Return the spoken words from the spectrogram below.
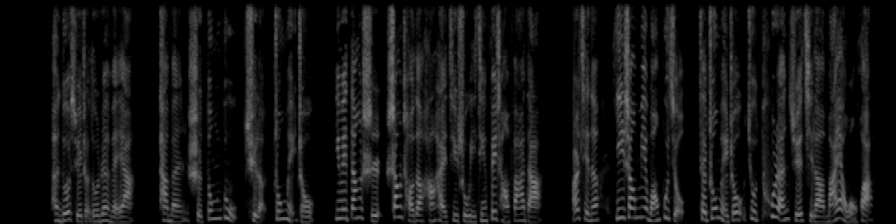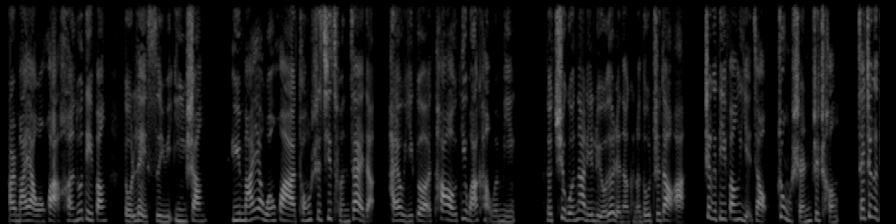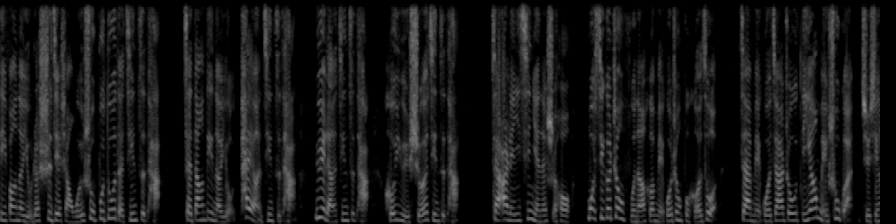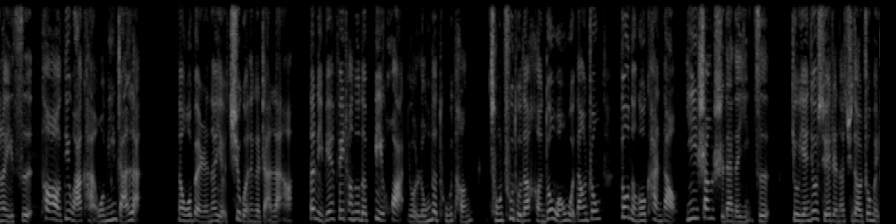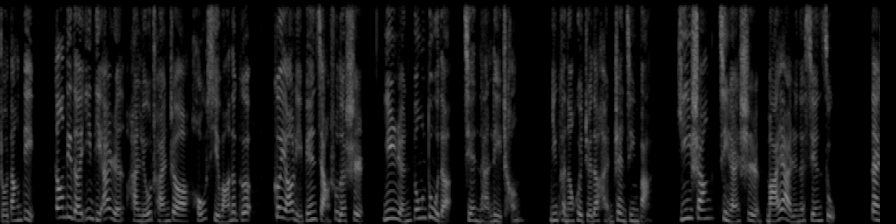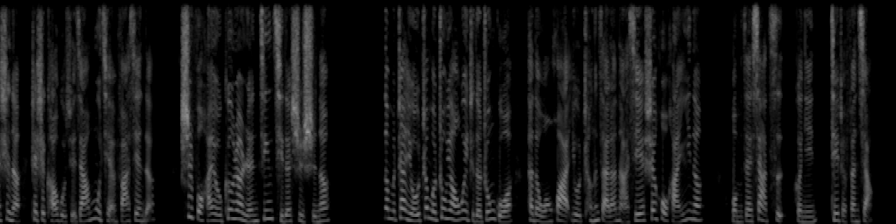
很多学者都认为啊，他们是东渡去了中美洲。因为当时商朝的航海技术已经非常发达，而且呢，殷商灭亡不久，在中美洲就突然崛起了玛雅文化，而玛雅文化很多地方都类似于殷商。与玛雅文化同时期存在的还有一个特奥蒂瓦坎文明。那去过那里旅游的人呢，可能都知道啊，这个地方也叫众神之城。在这个地方呢，有着世界上为数不多的金字塔，在当地呢有太阳金字塔、月亮金字塔和羽蛇金字塔。在二零一七年的时候，墨西哥政府呢和美国政府合作，在美国加州迪昂美术馆举行了一次特奥蒂瓦坎文明展览。那我本人呢也去过那个展览啊，那里边非常多的壁画，有龙的图腾，从出土的很多文物当中都能够看到殷商时代的影子。有研究学者呢去到中美洲当地，当地的印第安人还流传着猴喜王的歌，歌谣里边讲述的是殷人东渡的艰难历程。你可能会觉得很震惊吧？殷商竟然是玛雅人的先祖，但是呢，这是考古学家目前发现的，是否还有更让人惊奇的事实呢？那么，占有这么重要位置的中国，它的文化又承载了哪些深厚含义呢？我们在下次和您接着分享。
